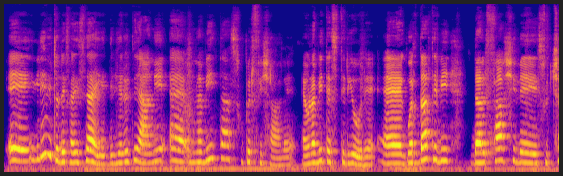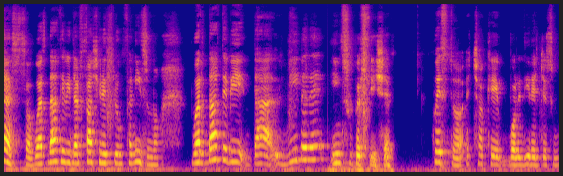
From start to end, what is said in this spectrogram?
e il lievito dei farisei e degli erodiani è una vita superficiale, è una vita esteriore, è, guardatevi dal facile successo, guardatevi dal facile trionfalismo, guardatevi dal vivere in superficie. Questo è ciò che vuole dire Gesù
